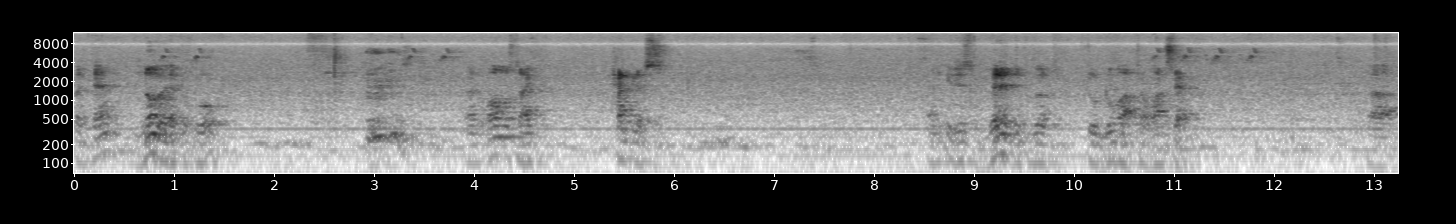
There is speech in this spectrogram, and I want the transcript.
but then nowhere to go, and almost like helpless. And it is very difficult to do after oneself. Uh,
